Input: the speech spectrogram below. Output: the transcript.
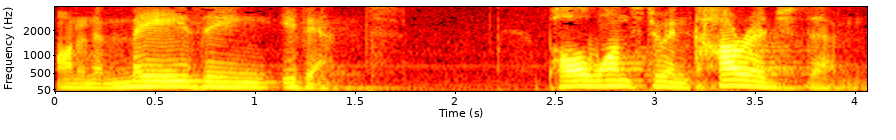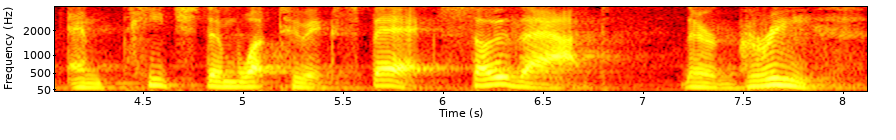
on an amazing event? Paul wants to encourage them and teach them what to expect so that their grief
